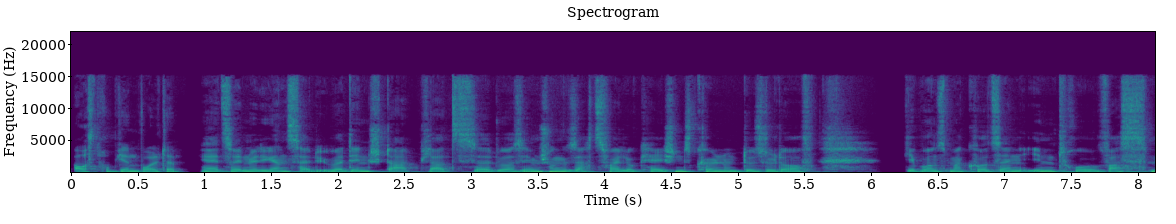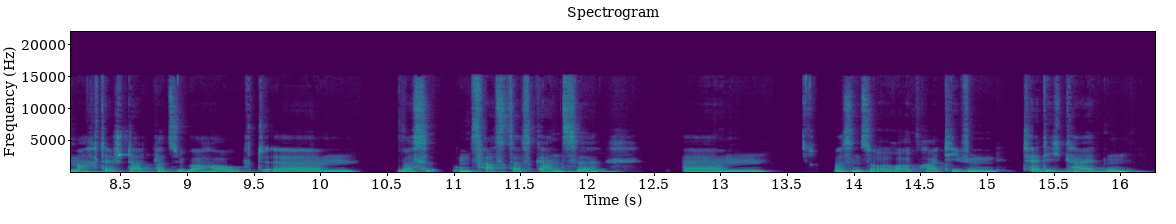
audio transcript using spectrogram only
ausprobieren wollte. Ja, jetzt reden wir die ganze Zeit über den Startplatz. Äh, du hast eben schon gesagt, zwei Locations, Köln und Düsseldorf. Gib uns mal kurz ein Intro. Was macht der Startplatz überhaupt? Ähm, Was umfasst das Ganze? Ähm, was sind so eure operativen Tätigkeiten?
